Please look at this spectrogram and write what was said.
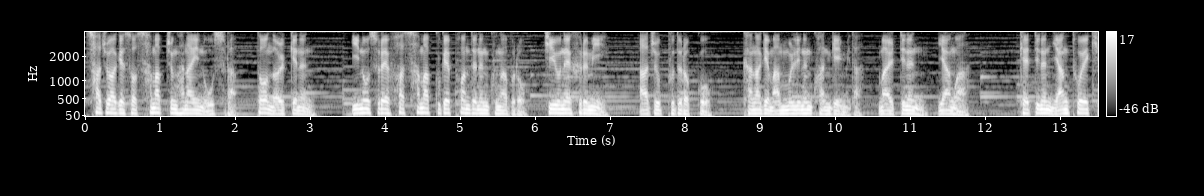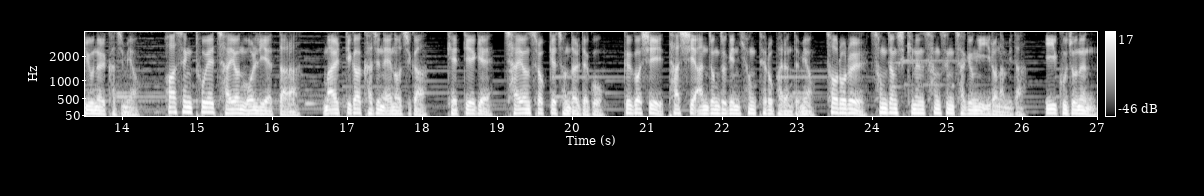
사주학에서 삼합 중 하나인 오수랍, 더 넓게는 인오술의 화 삼합국에 포함되는 궁합으로 기운의 흐름이 아주 부드럽고 강하게 맞물리는 관계입니다. 말띠는 양화, 개띠는 양토의 기운을 가지며 화생토의 자연 원리에 따라 말띠가 가진 에너지가 개띠에게 자연스럽게 전달되고 그것이 다시 안정적인 형태로 발현되며 서로를 성장시키는 상승 작용이 일어납니다. 이 구조는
